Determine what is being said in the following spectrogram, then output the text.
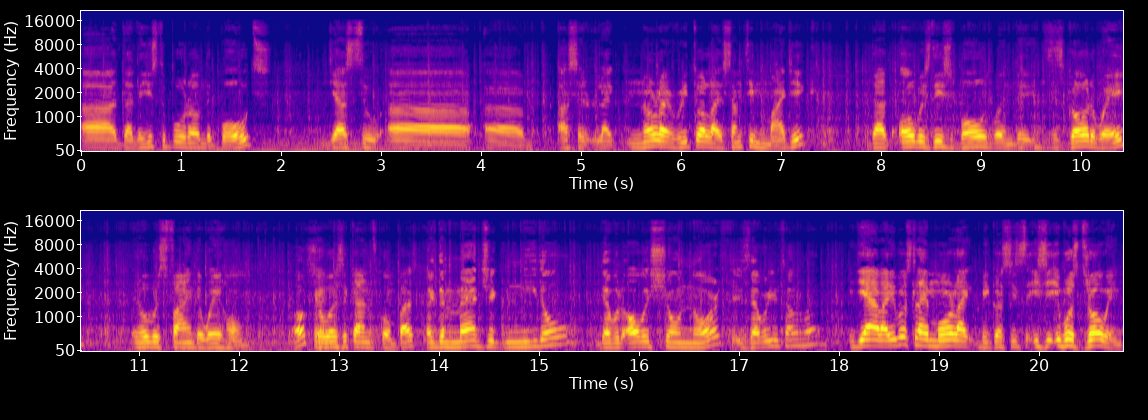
uh, that they used to put on the boats just to uh, uh, as a like not like ritual like something magic that always this boat when they just go away it always find the way home Okay. so it's a kind of compass like the magic needle that would always show north. Is that what you're talking about? Yeah, but it was like more like because it's, it's, it was drawing,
